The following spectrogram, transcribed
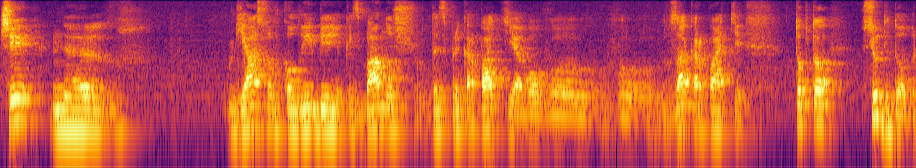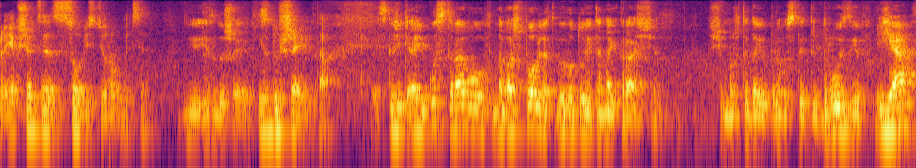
Чи е, м'ясо в колибі, якийсь банош десь в Прикарпатті або в, в Закарпатті. Тобто всюди добре, якщо це з совістю робиться І, і з душею. і з душею. Так. Скажіть, а яку страву, на ваш погляд, ви готуєте найкраще? Що можете даю пригостити друзів? Я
